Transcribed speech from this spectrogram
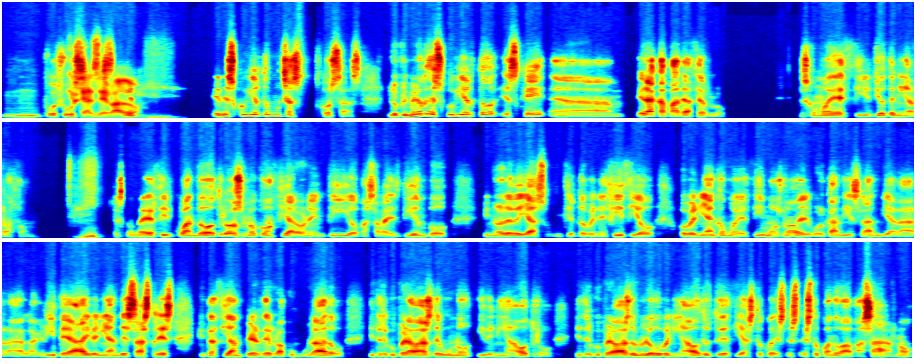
Mm, pues, ¿Qué te has llevado? He, descubierto muchas cosas. Lo primero que he descubierto es que eh, era capaz de hacerlo. Es como decir, yo tenía razón. Es como decir, cuando otros no confiaron en ti o pasaba el tiempo y no le veías un cierto beneficio, o venían, como decimos, ¿no? el volcán de Islandia, la, gripe A, y venían desastres que te hacían perder lo acumulado, y te recuperabas de uno y venía otro, y te recuperabas de uno y luego venía otro, y tú decías, ¿esto, esto, esto cuándo va a pasar? ¿no?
